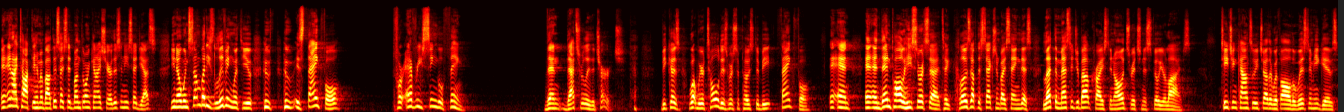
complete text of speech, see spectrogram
and, and, I talked to him about this, I said, Bunthorne, can I share this? And he said, yes. You know, when somebody's living with you who, who is thankful for every single thing, then that's really the church. because what we're told is we're supposed to be thankful. And, and, and then Paul, he starts to, to close up the section by saying this Let the message about Christ in all its richness fill your lives. Teach and counsel each other with all the wisdom he gives.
